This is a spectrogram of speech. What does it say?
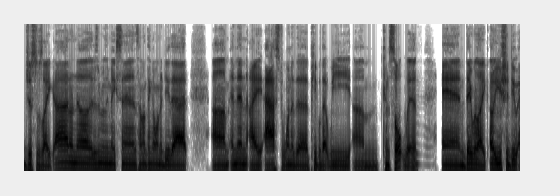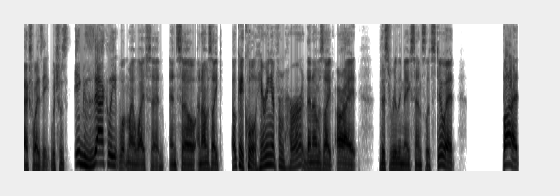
just was like, I don't know. That doesn't really make sense. I don't think I want to do that. Um, and then I asked one of the people that we, um, consult with and they were like, Oh, you should do X, Y, Z, which was exactly what my wife said. And so, and I was like, okay, cool. Hearing it from her, then I was like, all right, this really makes sense. Let's do it. But,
